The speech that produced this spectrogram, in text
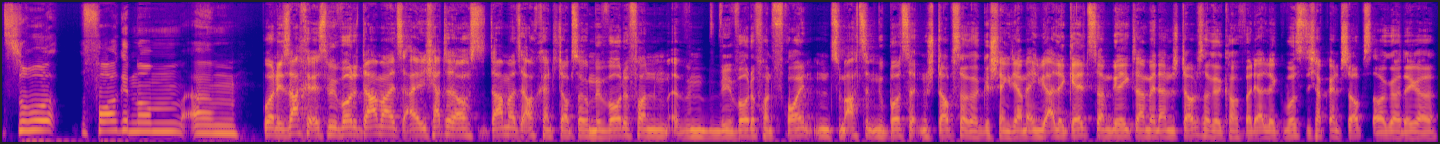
so vorgenommen. Ähm, Boah, die Sache ist, mir wurde damals, ich hatte auch damals auch keinen Staubsauger, mir wurde von, mir wurde von Freunden zum 18. Geburtstag ein Staubsauger geschenkt. Die haben irgendwie alle Geld zusammengelegt, haben mir dann einen Staubsauger gekauft, weil die alle wussten, ich habe keinen Staubsauger, Digga.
